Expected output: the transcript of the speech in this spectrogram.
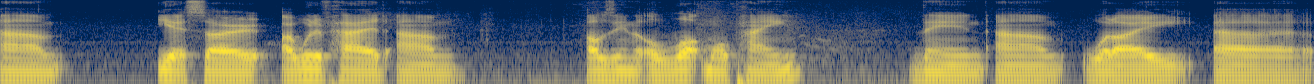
um, yeah, so I would have had. Um, I was in a lot more pain than um, what I uh,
